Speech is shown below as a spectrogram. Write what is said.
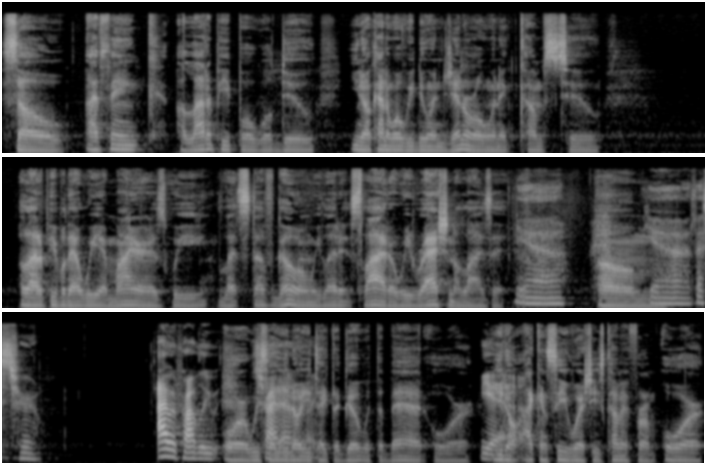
So I think a lot of people will do, you know, kind of what we do in general when it comes to a lot of people that we admire is we let stuff go and we let it slide or we rationalize it. Yeah. Um, Yeah, that's true. I would probably or we try say, you know, you take the good with the bad, or you know, I can see where she's coming from, or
